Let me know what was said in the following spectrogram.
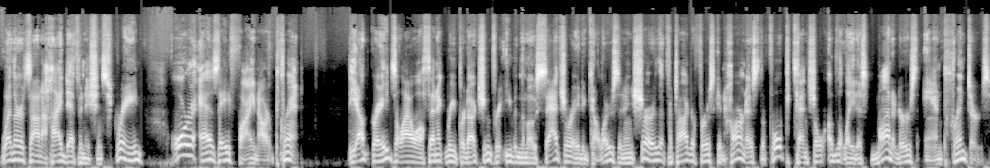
whether it's on a high definition screen or as a fine art print. The upgrades allow authentic reproduction for even the most saturated colors and ensure that photographers can harness the full potential of the latest monitors and printers.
